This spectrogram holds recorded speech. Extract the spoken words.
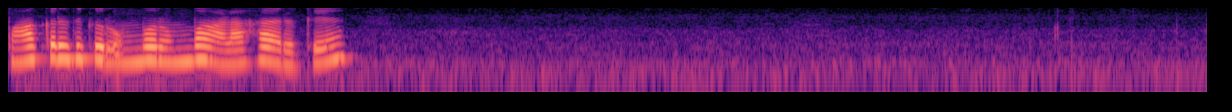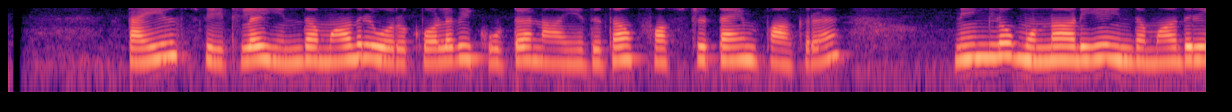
பார்க்குறதுக்கு ரொம்ப ரொம்ப அழகாக இருக்குது டைல்ஸ் வீட்டில் இந்த மாதிரி ஒரு குளவி கூட்டை நான் இது தான் ஃபஸ்ட்டு டைம் பார்க்குறேன் நீங்களும் முன்னாடியே இந்த மாதிரி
